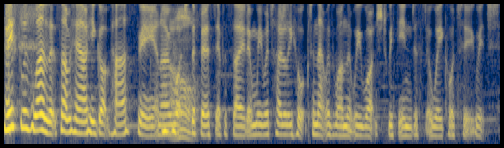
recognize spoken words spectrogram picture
this was one that somehow he got past me and I watched Oh. the first episode and we were totally hooked. And that was one that we watched within just a week or two, which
